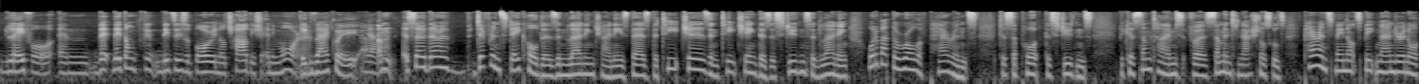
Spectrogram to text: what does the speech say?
level and they, they don't think this is boring or childish anymore. Exactly. Yeah. Um, so there are different stakeholders in learning Chinese. There's the teachers and teaching, there's the students and learning. What about the role of parents to support the students? Because sometimes for some international schools, parents may not speak Mandarin or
